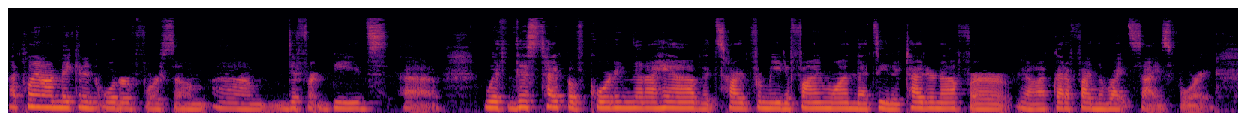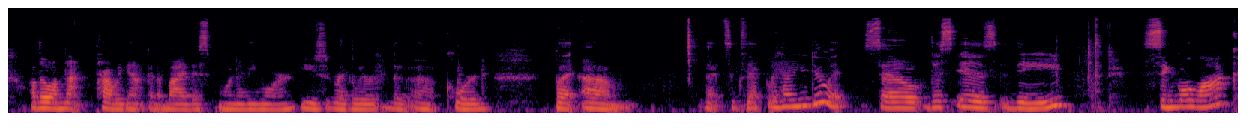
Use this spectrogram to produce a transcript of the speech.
I plan on making an order for some um, different beads. Uh, with this type of cording that I have, it's hard for me to find one that's either tight enough or, you know, I've got to find the right size for it. Although I'm not probably not going to buy this one anymore. Use regular the uh, cord. But um, that's exactly how you do it. So this is the single lock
